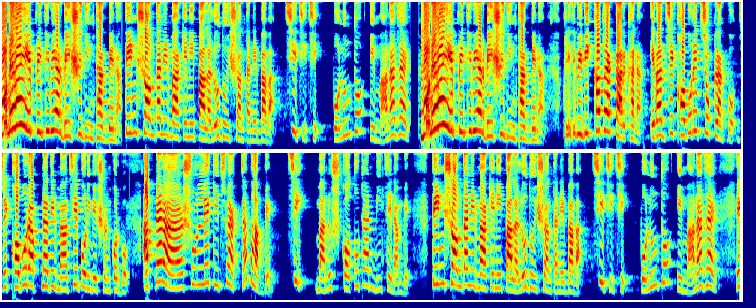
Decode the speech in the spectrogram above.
মনে হয় এ পৃথিবী আর বেশি দিন থাকবে না। তিন সন্তানের মাকে নিয়ে পালালো দুই সন্তানের বাবা। ছি ছি ছি, বলুন তো এ মানা যায়? মনে হয় এ পৃথিবী আর বেশি দিন থাকবে না। পৃথিবী বিখ্যাত এক কারখানা। এবার যে খবরের চোখ রাখব, যে খবর আপনাদের মাঝে পরিবেশন করব। আপনারা শুনলে কিছু একটা ভাববেন। ছি, মানুষ কতটা নিচে নামবে। তিন সন্তানের মাকে নিয়ে পালালো দুই সন্তানের বাবা। ছি ছি ছি, বলুন তো এ মানা যায়? এ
